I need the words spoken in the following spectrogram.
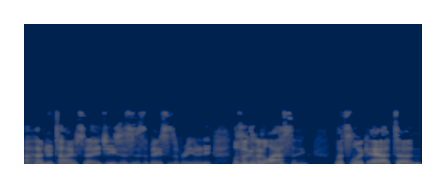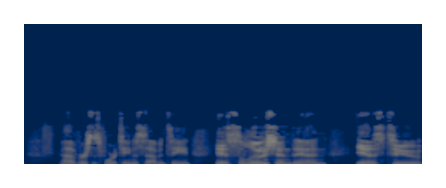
a hundred times today, Jesus is the basis of our unity. Let's look at the last thing. Let's look at uh, uh, verses 14 to 17. His solution then is to,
